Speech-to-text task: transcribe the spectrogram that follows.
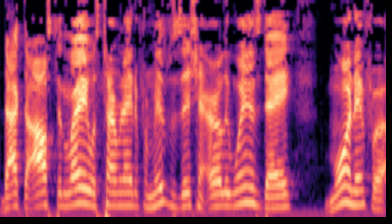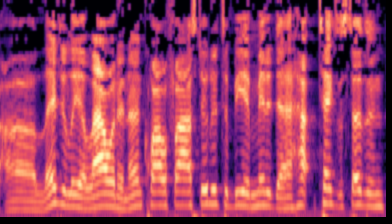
Dr. Austin Lane was terminated from his position early Wednesday morning for uh, allegedly allowing an unqualified student to be admitted to Texas Southern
